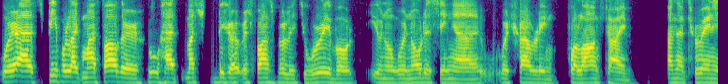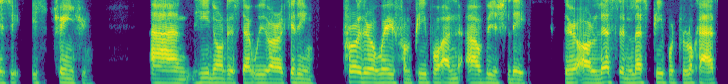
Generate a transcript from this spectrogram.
Whereas people like my father, who had much bigger responsibility to worry about, you know, we're noticing uh, we're traveling for a long time and the terrain is, is changing. And he noticed that we are getting further away from people. And obviously, there are less and less people to look at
